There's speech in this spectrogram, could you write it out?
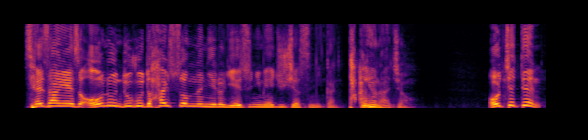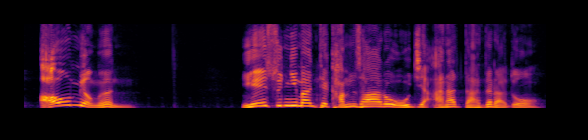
세상에서 어느 누구도 할 수 없는 일을 예수님이 해주셨으니까 당연하죠. 어쨌든 아홉 명은 예수님한테 감사하러 오지 않았다 하더라도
